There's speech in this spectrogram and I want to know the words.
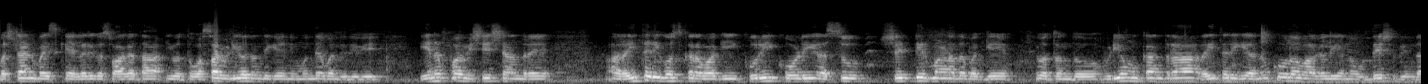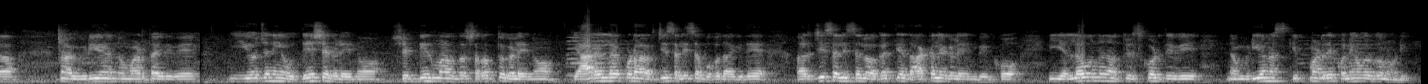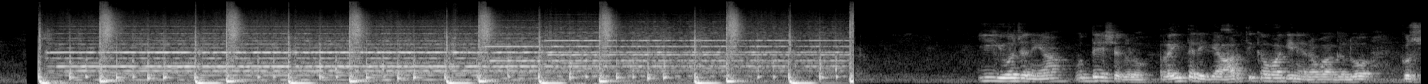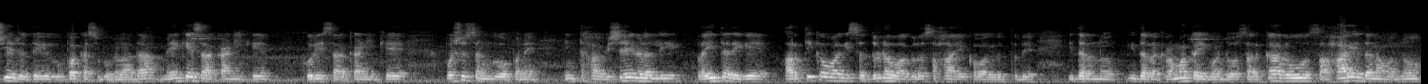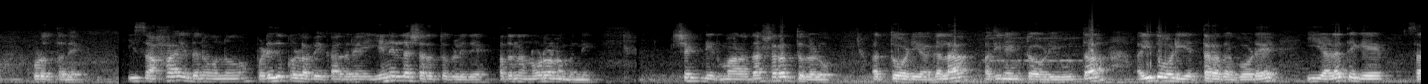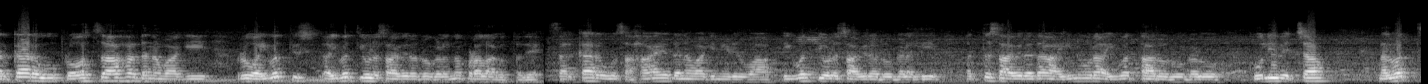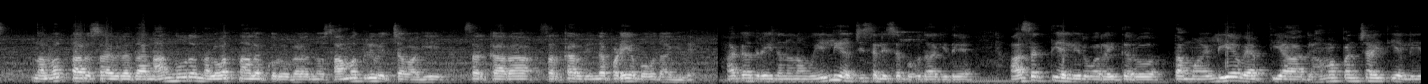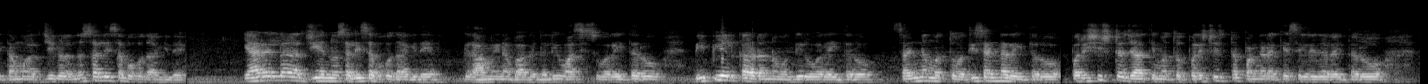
Bus stand ಬೈಸ್ಗೆ ಎಲ್ಲರಿಗೂ ಸ್ವಾಗತ. ಇವತ್ತು ಹೊಸ ವಿಡಿಯೋದೊಂದಿಗೆ ನಿಮ್ಮ ಮುಂದೆ ಬಂದಿದ್ದೀವಿ. ಏನಪ್ಪ ವಿಶೇಷ ಅಂದರೆ ರೈತರಿಗೋಸ್ಕರವಾಗಿ ಕುರಿ, ಕೋಳಿ, ಹಸು, ಶೆಡ್ ನಿರ್ಮಾಣದ ಬಗ್ಗೆ ಇವತ್ತೊಂದು ವಿಡಿಯೋ ಮುಖಾಂತರ ರೈತರಿಗೆ ಅನುಕೂಲವಾಗಲಿ ಅನ್ನೋ ಉದ್ದೇಶದಿಂದ ನಾವು ವಿಡಿಯೋವನ್ನು ಮಾಡ್ತಾ ಇದ್ದೀವಿ. ಈ ಯೋಜನೆಯ ಉದ್ದೇಶಗಳೇನು, ಶೆಡ್ ನಿರ್ಮಾಣದ ಷರತ್ತುಗಳೇನು, ಯಾರೆಲ್ಲ ಕೂಡ ಅರ್ಜಿ ಸಲ್ಲಿಸಬಹುದಾಗಿದೆ, ಅರ್ಜಿ ಸಲ್ಲಿಸಲು ಅಗತ್ಯ ದಾಖಲೆಗಳೇನು ಬೇಕು, ಈ ಎಲ್ಲವನ್ನು ನಾವು ತಿಳಿಸ್ಕೊಡ್ತೀವಿ. ನಮ್ಮ ವಿಡಿಯೋನ ಸ್ಕಿಪ್ ಮಾಡದೆ ಕೊನೆವರೆಗೂ ನೋಡಿ. ಈ ಯೋಜನೆಯ ಉದ್ದೇಶಗಳು ರೈತರಿಗೆ ಆರ್ಥಿಕವಾಗಿ ನೆರವಾಗಲು ಕೃಷಿಯ ಜೊತೆ ಉಪಕಸಬುಗಳಾದ ಮೇಕೆ ಸಾಕಾಣಿಕೆ, ಕುರಿ ಸಾಕಾಣಿಕೆ ಪಶುಸಂಗೋಪನೆ ಇಂತಹ ವಿಷಯಗಳಲ್ಲಿ ರೈತರಿಗೆ ಆರ್ಥಿಕವಾಗಿ ಸದೃಢವಾಗಲು ಸಹಾಯಕವಾಗಿರುತ್ತದೆ. ಇದರನ್ನು, ಇದರ ಕ್ರಮ ಕೈಗೊಂಡು ಸರ್ಕಾರವು ಸಹಾಯಧನವನ್ನು ಕೊಡುತ್ತದೆ. ಈ ಸಹಾಯಧನವನ್ನು ಪಡೆದುಕೊಳ್ಳಬೇಕಾದರೆ ಏನೆಲ್ಲ ಷರತ್ತುಗಳಿದೆ? ಅದನ್ನು ನೋಡೋಣ ಬನ್ನಿ. ಶೆಡ್ ನಿರ್ಮಾಣದ ಷರತ್ತುಗಳು. ಹತ್ತು ಅಡಿ ಅಗಲ, ಹದಿನೆಂಟು ಅಡಿ ಉದ್ದ, ಐದು ಅಡಿ ಎತ್ತರದ ಗೋಡೆ. ಈ ಅಳತೆಗೆ ಸರ್ಕಾರವು ಪ್ರೋತ್ಸಾಹ ಧನವಾಗಿ ರು ಐವತ್ತು ಐವತ್ತೇಳು ಸಾವಿರ ರುಗಳನ್ನು ಕೊಡಲಾಗುತ್ತದೆ. ಸರ್ಕಾರವು ಸಹಾಯಧನವಾಗಿ ನೀಡಿರುವ ಐವತ್ತೇಳು ಸಾವಿರ ರುಗಳಲ್ಲಿ ಹತ್ತು ಸಾವಿರದ ಐನೂರ ಐವತ್ತಾರು ರುಗಳು ಕೂಲಿ ವೆಚ್ಚ ನಲವತ್ ನಲವತ್ತಾರು ಸಾವಿರದ ನಾನ್ನೂರ ನಲವತ್ನಾಲ್ಕು ರುಗಳನ್ನು ಸಾಮಗ್ರಿ ವೆಚ್ಚವಾಗಿ ಸರ್ಕಾರ, ಸರ್ಕಾರದಿಂದ ಪಡೆಯಬಹುದಾಗಿದೆ. ಹಾಗಾದ್ರೆ ಇದನ್ನು ನಾವು ಎಲ್ಲಿ ಅರ್ಜಿ ಸಲ್ಲಿಸಬಹುದಾಗಿದೆ? ಆಸಕ್ತಿಯಲ್ಲಿರುವ ರೈತರು ತಮ್ಮ ಹಳ್ಳಿಯ ವ್ಯಾಪ್ತಿಯ ಗ್ರಾಮ ಪಂಚಾಯಿತಿಯಲ್ಲಿ ತಮ್ಮ ಅರ್ಜಿಗಳನ್ನು ಸಲ್ಲಿಸಬಹುದಾಗಿದೆ. ಯಾರೆಲ್ಲ ಅರ್ಜಿಯನ್ನು ಸಲ್ಲಿಸಬಹುದಾಗಿದೆ? ಗ್ರಾಮೀಣ ಭಾಗದಲ್ಲಿ ವಾಸಿಸುವ ರೈತರು ಬಿಪಿಎಲ್ ಕಾರ್ಡ್ ಅನ್ನು ಹೊಂದಿರುವ ರೈತರು, ಸಣ್ಣ ಮತ್ತು ಅತಿ ಸಣ್ಣ ರೈತರು, ಪರಿಶಿಷ್ಟ ಜಾತಿ ಮತ್ತು ಪರಿಶಿಷ್ಟ ಪಂಗಡಕ್ಕೆ ಸೇರಿದ ರೈತರು,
